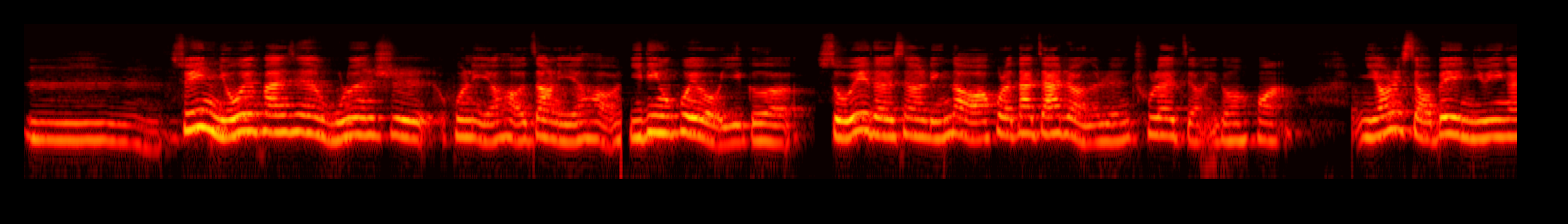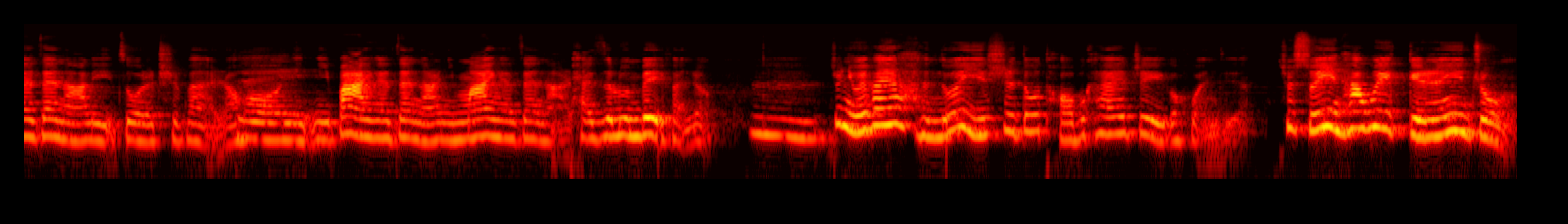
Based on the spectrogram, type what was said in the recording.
嗯，所以你就会发现，无论是婚礼也好，葬礼也好，一定会有一个所谓的像领导啊或者大家长的人出来讲一段话。你要是小辈，你就应该在哪里坐着吃饭，然后你你爸应该在哪儿，你妈应该在哪儿，排字论辈，反正，嗯，就你会发现很多仪式都逃不开这一个环节。就所以他会给人一种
